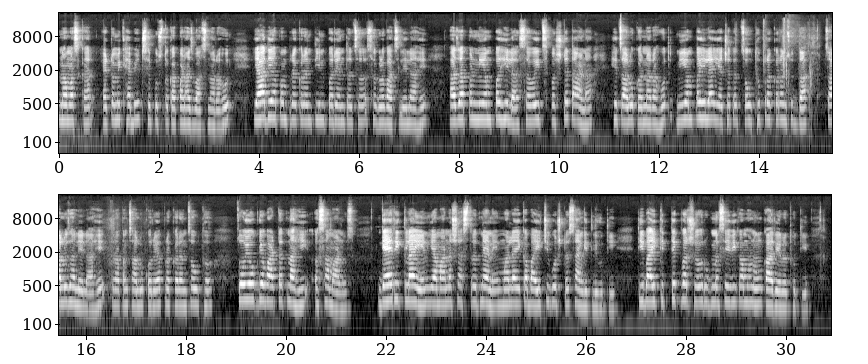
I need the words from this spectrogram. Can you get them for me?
नमस्कार. Atomic habits हे पुस्तक आपण आज वाचणार आहोत. याआधी आपण प्रकरण तीनपर्यंतचं सगळं वाचलेलं आहे. आज आपण नियम पहिला सवयीत स्पष्टता आणा हे चालू करणार आहोत. नियम पहिला याच्यातच चौथं प्रकरणसुद्धा चालू झालेलं आहे. तर आपण चालू करूया प्रकरण चौथं. जो योग्य वाटत नाही असा माणूस. गॅरी क्लायन या मानसशास्त्रज्ञाने मला एका बाईची गोष्ट सांगितली होती. ती बाई कित्येक वर्ष रुग्णसेविका म्हणून कार्यरत होती.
